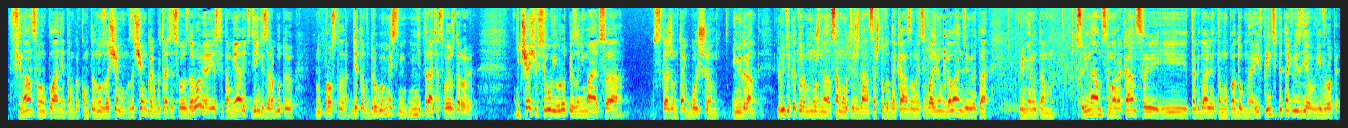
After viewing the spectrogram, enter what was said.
в финансовом плане там каком-то. Ну зачем, зачем как бы тратить свое здоровье, если там я эти деньги заработаю ну просто где-то в другом месте, не тратя свое здоровье. И чаще всего в Европе занимаются, скажем так, больше иммигранты. Люди, которым нужно самоутверждаться, что-то доказывать. Возьмем Голландию, это к примеру, там суринамцы, марокканцы и так далее, тому подобное. И, в принципе, так везде в Европе.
